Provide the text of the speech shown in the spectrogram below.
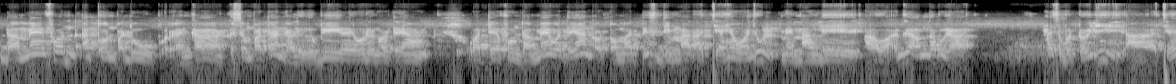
Dame pun aton padu kan kesempatan kali lebih dari orang watian. Watian pun dame watian otomatis di mar Aceh wajul memang di awak gam tak Hai sebetulnya Aceh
